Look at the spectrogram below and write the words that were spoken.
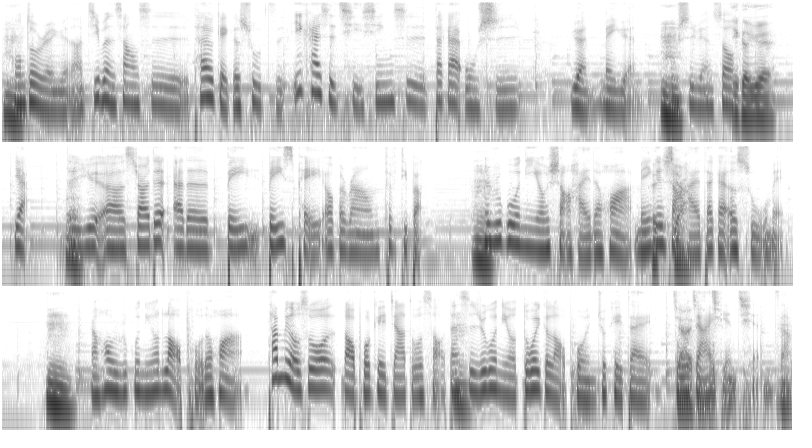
嗯工作人员啊，基本上是他又给个数字，一开始起薪是大概五十元美元，嗯五十元，so 一个月月呃 started at a base base pay of around fifty bucks。那嗯如果你有小孩的话，每一个小孩大概二十五美。嗯然后如果你有老婆的话，他没有说老婆可以加多少，但是如果你有多一个老婆，你就可以再多加一点钱，这样。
